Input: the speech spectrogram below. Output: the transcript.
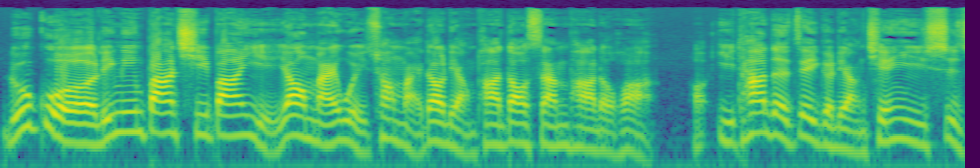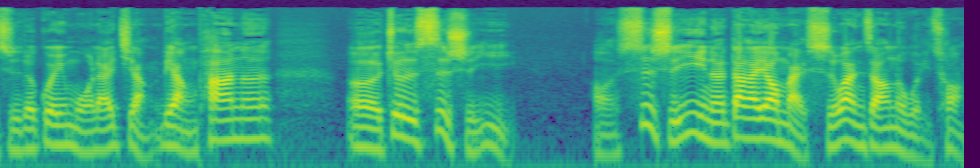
如果零零八七八也要买伟创买到两趴到三趴的话，好，以它的这个两千亿市值的规模来讲，两趴呢，呃，就是四十亿，哦，四十亿呢，大概要买十万张的伟创。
